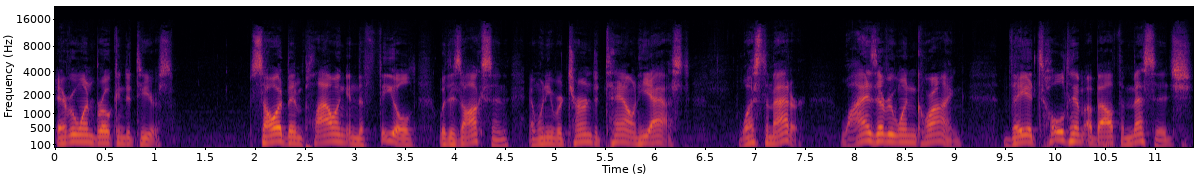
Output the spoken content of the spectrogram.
everyone broke into tears. Saul had been plowing in the field with his oxen, and when he returned to town, he asked, What's the matter? Why is everyone crying? They had told him about the message.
